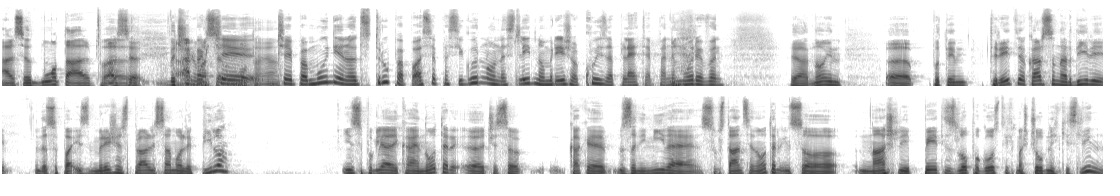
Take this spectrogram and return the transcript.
Ali se odmota, ali pa ali se večinoma Ampak se če, odmota. Ja. če je pa munjen od strupa, pa se pa sigurno v naslednjo mrežo kuj zaplete, pa ne more ven. Ja, no in uh, potem tretje, kar so naredili, da so pa iz mreže spravili samo lepilo. In so pogledali, kaj je noter, eh, če so kakšne zanimive substance noter, in so našli pet zelo pogostih maščobnih kislin,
